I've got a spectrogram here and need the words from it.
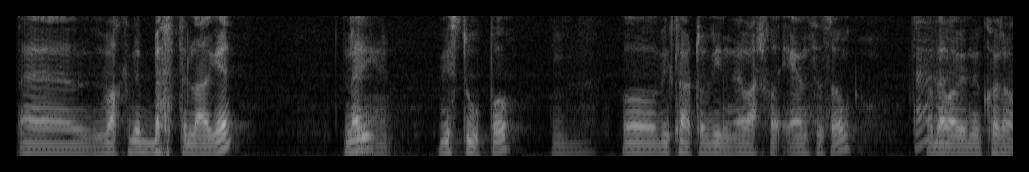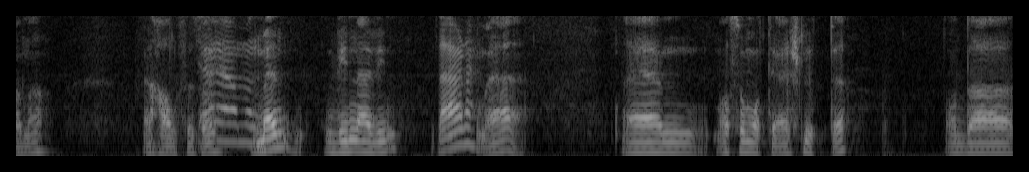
Eh, det var ikke det beste laget, men vi sto på. Mm. Og vi klarte å vinne i hvert fall én sesong. Og det var under korona. En halv sesong. Men- men vinn er vinn. det er det. Ja. Ehm, og så måtte jeg slutte. Og da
